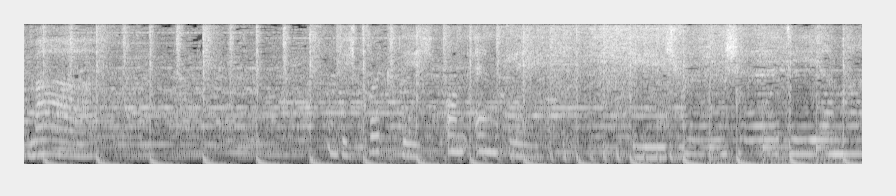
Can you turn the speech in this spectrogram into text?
unendlich nah. Und ich drück dich unendlich. Ich wünsche dir mal.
